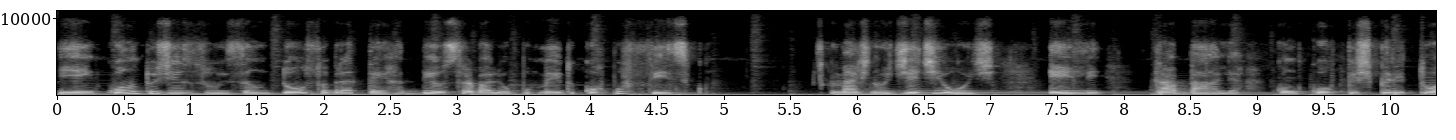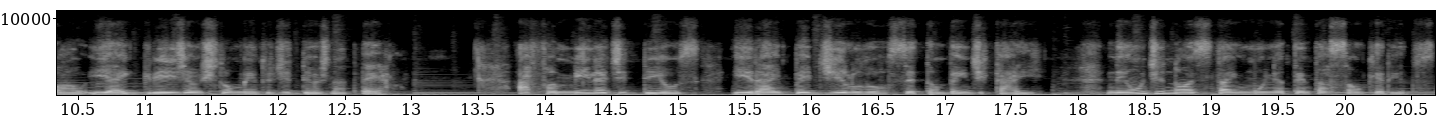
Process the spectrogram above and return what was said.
E enquanto Jesus andou sobre a terra, Deus trabalhou por meio do corpo físico. Mas no dia de hoje, ele trabalha com o corpo espiritual e a igreja é um instrumento de Deus na terra. A família de Deus irá impedi-lo você também de cair. Nenhum de nós está imune à tentação, queridos.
